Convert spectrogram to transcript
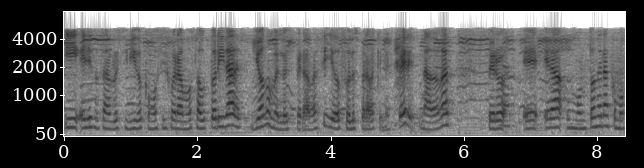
y ellos nos han recibido como si fuéramos autoridades. Yo no me lo esperaba así, yo solo esperaba que me espere, nada más. Pero eh, era un montón, era como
